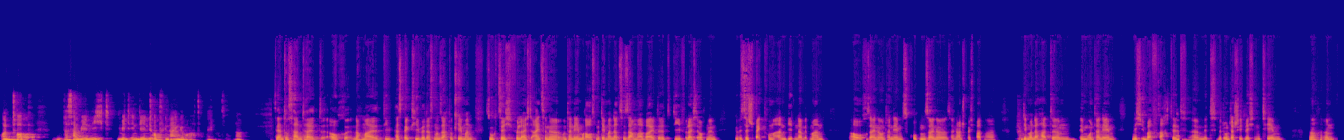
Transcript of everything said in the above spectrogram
on top. Das haben wir nicht mit in den Topf hineingebracht. Sehr interessant halt auch nochmal die Perspektive, dass man sagt, okay, man sucht sich vielleicht einzelne Unternehmen raus, mit denen man da zusammenarbeitet, die vielleicht auch ein gewisses Spektrum anbieten, damit man auch seine Unternehmensgruppen, seine, seine Ansprechpartner die man da hat ähm, im Unternehmen, nicht überfrachtet äh, mit, mit unterschiedlichen Themen. Ne? Ähm,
